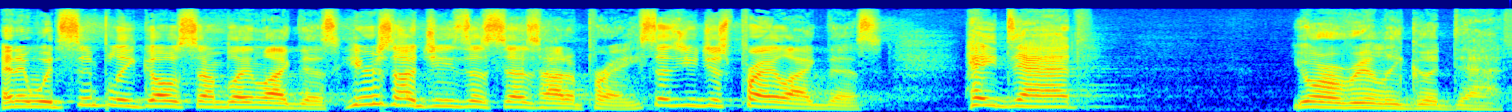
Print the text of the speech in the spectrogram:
and it would simply go something like this Here's how Jesus says how to pray He says, You just pray like this Hey, dad, you're a really good dad,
